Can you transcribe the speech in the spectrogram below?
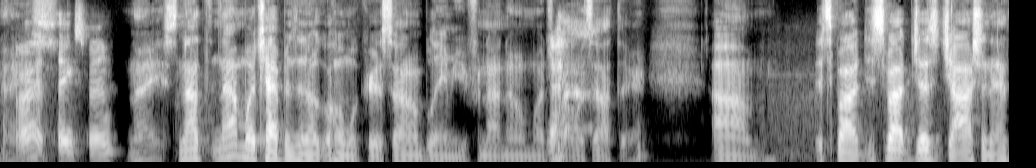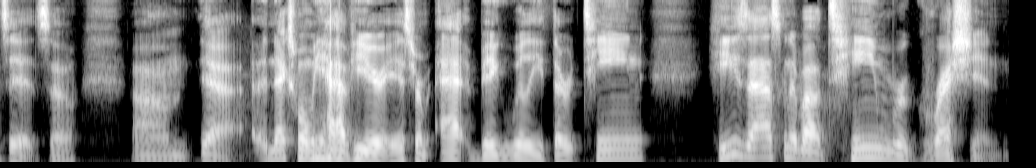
Nice. All right, thanks, man. Nice. Not not much happens in Oklahoma, Chris. So I don't blame you for not knowing much about what's out there. Um, it's about it's about just Josh and that's it. So, um, yeah. The next one we have here is from at Big Willie thirteen. He's asking about team regression.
